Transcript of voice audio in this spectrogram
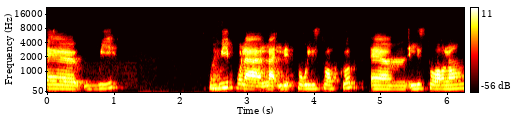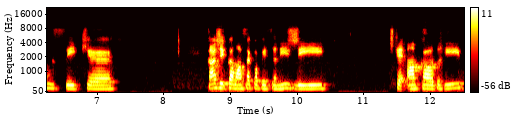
Euh, oui. Oui, pour la, pour l'histoire courte. Euh, l'histoire longue, c'est que quand j'ai commencé à compétitionner, j'ai j'étais encadrée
